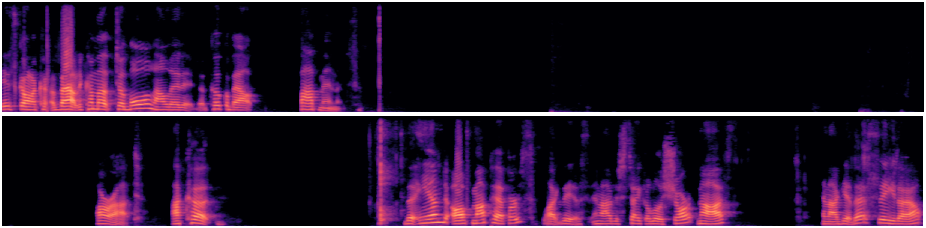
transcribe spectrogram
It's going to about to come up to a boil and I'll let it cook about five minutes. All right, I cut the end off my peppers like this. And I just take a little sharp knife and I get that seed out.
